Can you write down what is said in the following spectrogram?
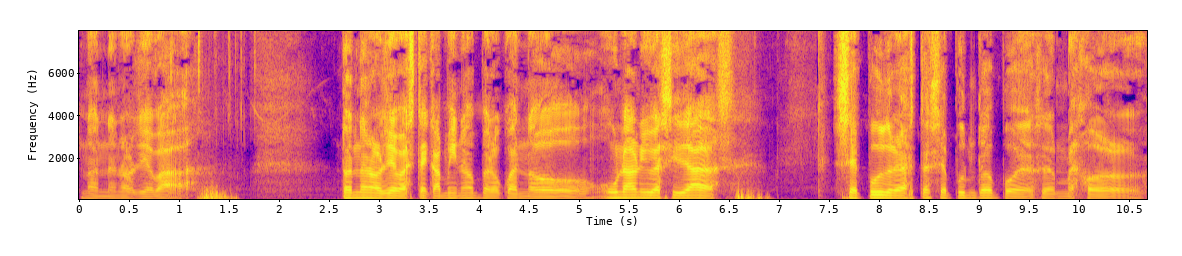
dónde nos lleva dónde nos lleva este camino, pero cuando una universidad se pudre hasta ese punto, pues es mejor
